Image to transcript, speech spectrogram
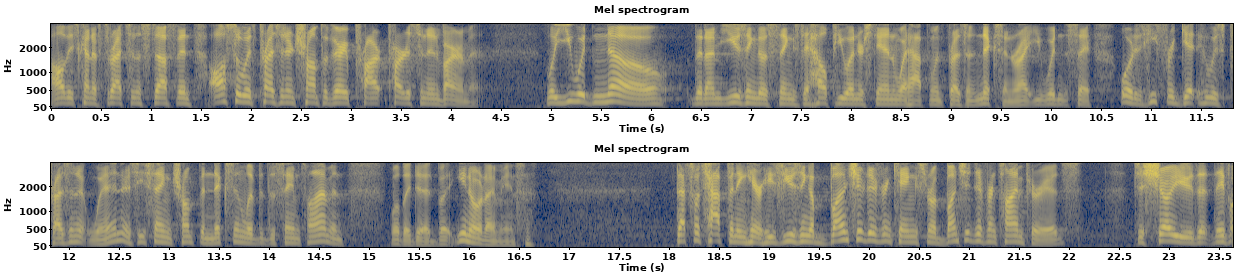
all these kind of threats and stuff. And also with President Trump, a very partisan environment. Well, you would know that I'm using those things to help you understand what happened with President Nixon, right? You wouldn't say, "Whoa, did he forget who was president when?" Or is he saying Trump and Nixon lived at the same time? And well, they did, but you know what I mean. That's what's happening here. He's using a bunch of different kings from a bunch of different time periods to show you that they've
